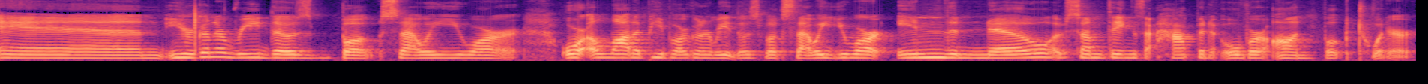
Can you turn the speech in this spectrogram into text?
and you're going to read those books. That way you are, or a lot of people are going to read those books. That way you are in the know of some things that happen over on book Twitter.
